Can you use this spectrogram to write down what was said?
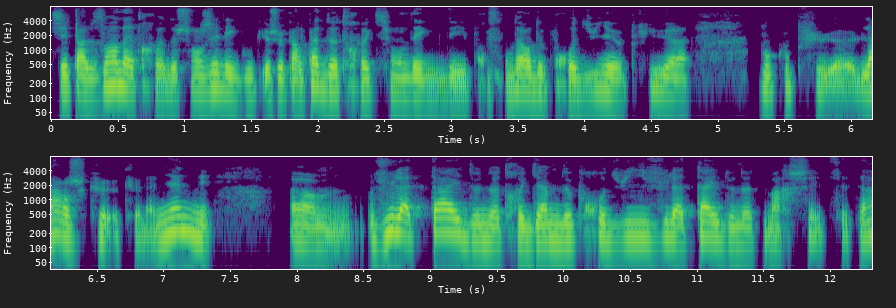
j'ai pas besoin d'être de changer les goûts. Je parle pas d'autres qui ont des, profondeurs de produits euh, plus euh, beaucoup plus larges que, que, la mienne, mais vu la taille de notre gamme de produits, vu la taille de notre marché, etc.,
